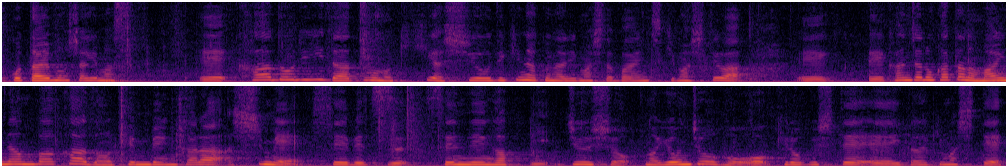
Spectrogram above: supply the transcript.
お答え申し上げます。えーカードリーダー等の機器が使用できなくなりました場合につきましては、ええ患者の方のマイナンバーカードの検便から氏名、性別、生年月日、住所の4情報を記録してえーいただきまして、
